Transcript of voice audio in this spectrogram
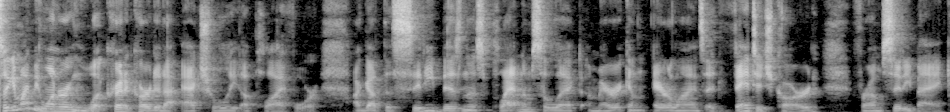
So you might be wondering what credit card did I actually apply for? I got the Citi Business Platinum Select American Airlines AAdvantage card from Citibank.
